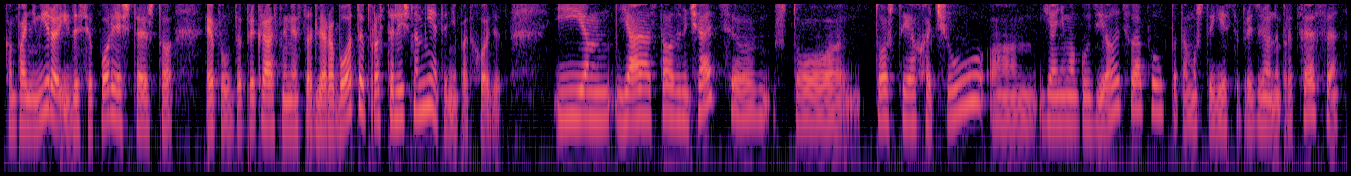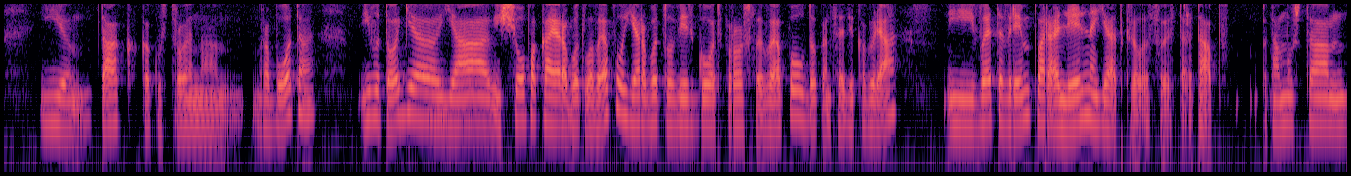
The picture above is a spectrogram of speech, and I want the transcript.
компаний мира, и до сих пор я считаю, что Apple это прекрасное место для работы, просто лично мне это не подходит. И я стала замечать, э, что то, что я хочу, э, я не могу делать в Apple, потому что есть определенные процессы, и так, как устроена работа. И в итоге я еще, пока я работала в Apple, я работала весь год прошлый в Apple до конца декабря, и в это время параллельно я открыла свой стартап потому что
